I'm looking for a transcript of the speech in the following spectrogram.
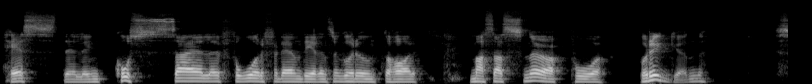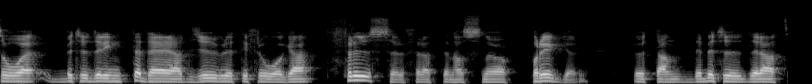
häst eller en kossa eller får för den delen som går runt och har massa snö på, på ryggen så betyder inte det att djuret i fråga fryser för att den har snö på ryggen utan det betyder att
